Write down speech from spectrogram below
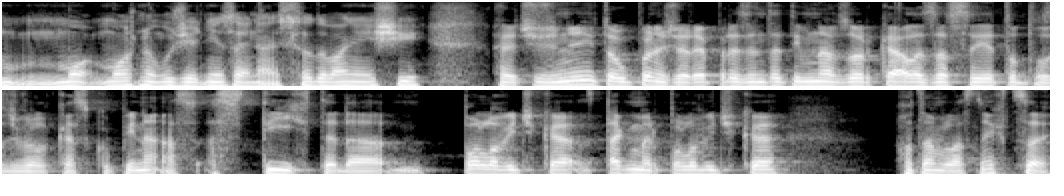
mo- možno už je dnes aj najsledovanejší. Hej, čiže nie je to úplne že reprezentatívna vzorka, ale zase je to dosť veľká skupina a, a z tých teda polovička, takmer polovička ho tam vlastne chce.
